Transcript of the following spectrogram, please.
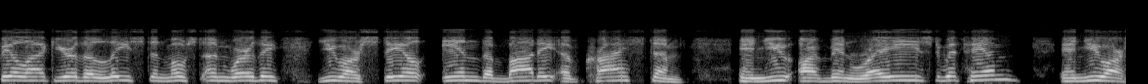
feel like you're the least and most unworthy, you are still in the body of Christ um, and you have been raised with Him and you are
